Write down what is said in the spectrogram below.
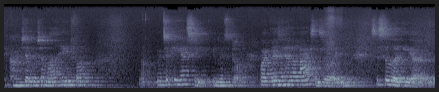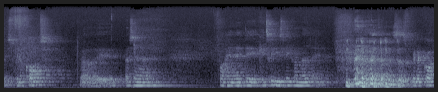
Det kommer til at blive så meget hate for. Nå, men så kan jeg se i Matador, hvor Greta Hanna Larsen sidder inde. Så sidder de og spiller kort, og, øh, og så får han alt det Katrines lækre mad derinde. så spiller kort.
